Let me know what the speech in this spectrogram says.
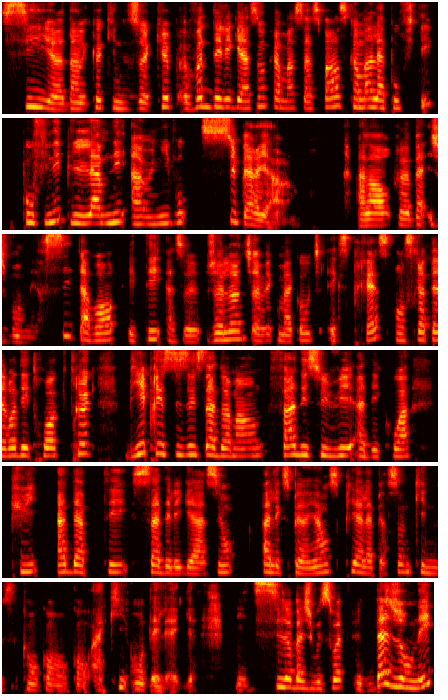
ici, euh, dans le cas qui nous occupe, votre délégation, comment ça se passe, comment la peaufiner, peaufiner puis l'amener à un niveau supérieur. Alors, ben, je vous remercie d'avoir été à ce Je Lunch avec ma coach Express. On se rappellera des trois trucs, bien préciser sa demande, faire des suivis adéquats, puis adapter sa délégation à l'expérience puis à la personne qui nous, à qui on délègue. Et d'ici là, ben, je vous souhaite une belle journée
